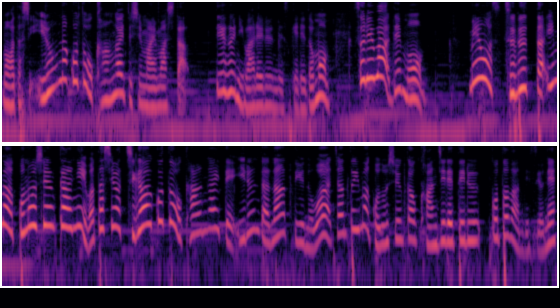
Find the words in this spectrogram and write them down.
もう私いろんなことを考えてしまいましたっていうふうに言われるんですけれどもそれはでも目をつぶった。今この瞬間に私は違うことを考えているんだなっていうのはちゃんと今この瞬間を感じれてることなんですよね。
